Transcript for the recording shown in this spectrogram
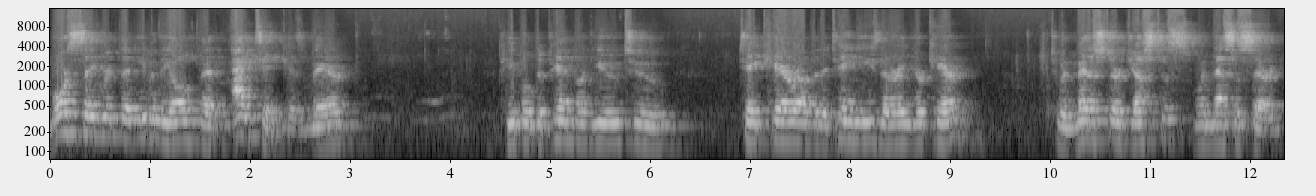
more sacred than even the oath that I take as mayor. People depend on you to take care of the detainees that are in your care, to administer justice when necessary,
